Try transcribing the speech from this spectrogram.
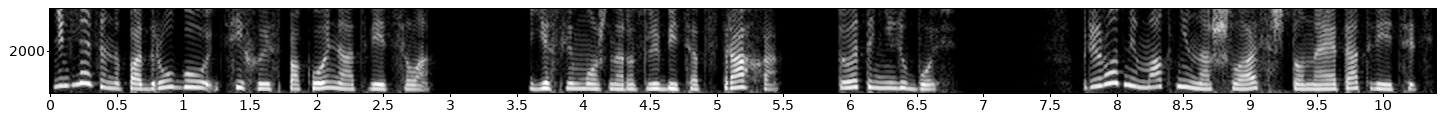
Не глядя на подругу, тихо и спокойно ответила. Если можно разлюбить от страха, то это не любовь. Природный маг не нашлась, что на это ответить,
